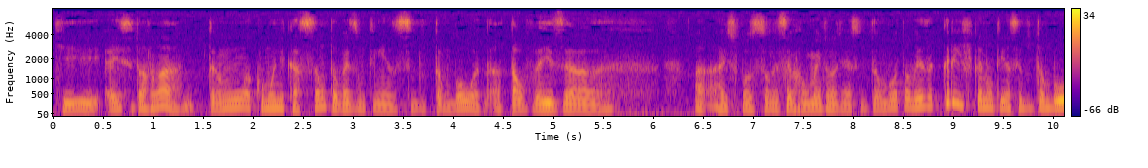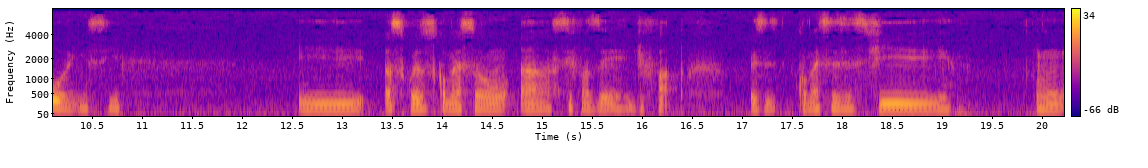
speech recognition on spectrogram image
que aí se tornam, ah, então a comunicação talvez não tenha sido tão boa, talvez a, a, a, exposição desse argumento não tenha sido tão boa, talvez a crítica não tenha sido tão boa em si. E as coisas começam a se fazer de fato. Começa a existir um,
